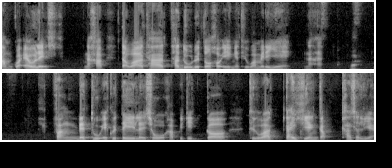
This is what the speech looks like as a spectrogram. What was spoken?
ต่ำกว่า average นะครับ แต่ว่าถ้าถ้าดูด้วยตัวเขาเองเนี่ยถือว่าไม่ได้แย่นะฮะฝั่ง debt to equity ratio ครับพี่กิ๊กก็ถือว่าใกล้เคียงกับค่าเฉลี่ย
